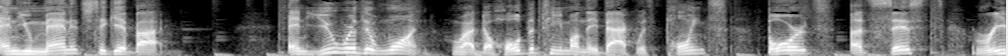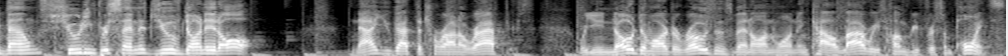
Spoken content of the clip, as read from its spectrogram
And you managed to get by. And you were the one who had to hold the team on their back with points, boards, assists, rebounds, shooting percentage. You've done it all. Now you got the Toronto Raptors where you know DeMar DeRozan's been on one and Kyle Lowry's hungry for some points.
